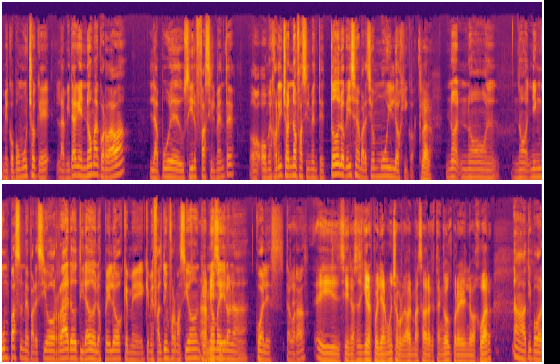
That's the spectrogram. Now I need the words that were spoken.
Me copó mucho que la mitad que no me acordaba la pude deducir fácilmente. O, o mejor dicho, no fácilmente. Todo lo que hice me pareció muy lógico. Claro. No, no, no, ningún puzzle me pareció raro, tirado de los pelos, que me, que me faltó información, que no me dieron la. ¿Cuáles? ¿Te acordás? Y sí, no sé si quiero spoilear mucho porque ahora más ahora que está en GOG, por ahí alguien lo va a jugar. No, tipo,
